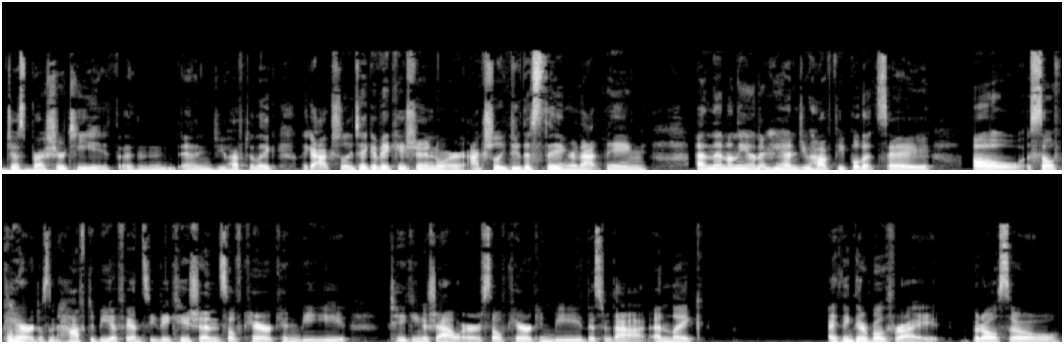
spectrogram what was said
just brush your teeth and and you have to like like actually take a vacation or actually do this thing or that thing. And then on the other hand, you have people that say, "Oh, self-care doesn't have to be a fancy vacation. Self-care can be taking a shower. Self-care can be this or that." And like I think they're both right, but also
